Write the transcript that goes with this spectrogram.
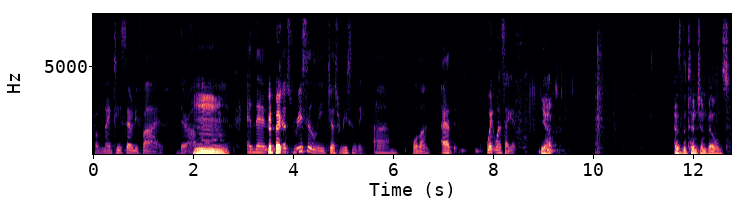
from 1975. Their album, Mm. and then Good pick. Just recently, just recently. Um, hold on, I have to wait one second. Yeah. As the tension builds.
